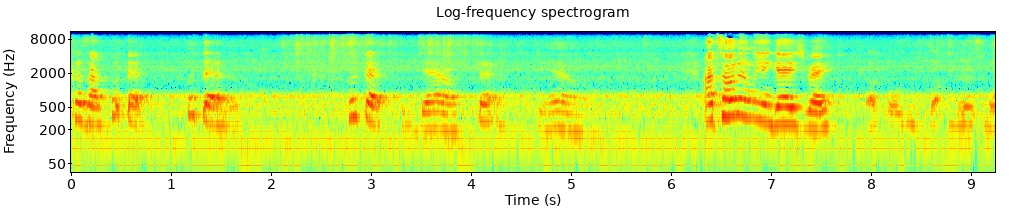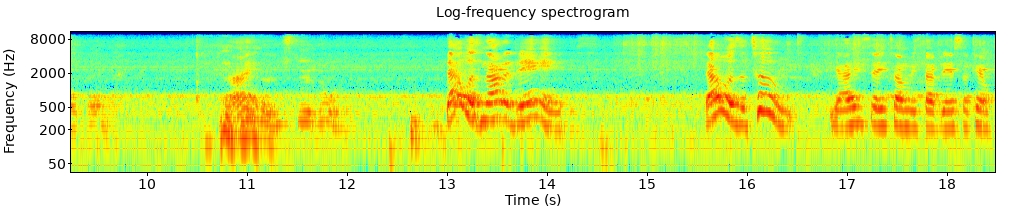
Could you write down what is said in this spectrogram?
Cause I put that, put that, put that down, put that down. I told him we engaged, babe. I told you stop dancing on camera. I you still doing it. That was not a dance. That was a two. Yeah, he said he told me to stop dancing on camera.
